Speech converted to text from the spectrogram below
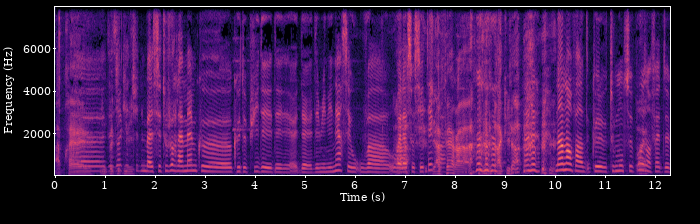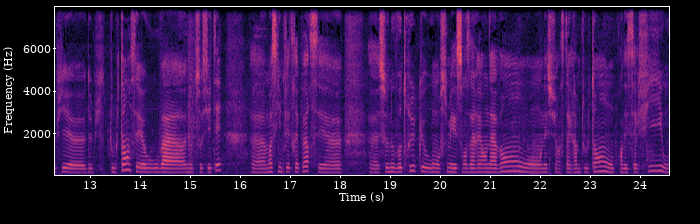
après euh, une petite nuit bah, C'est toujours la même que, que depuis des, des, des, millénaires, c'est où, va, où va la ah, société. J'ai affaire à Dracula. non, non, enfin que tout le monde se pose en fait depuis, euh, depuis tout le temps, c'est où va notre société. Euh, moi, ce qui me fait très peur, c'est ce nouveau truc où on se met sans arrêt en avant, où on est sur Instagram tout le temps, où on prend des selfies, où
